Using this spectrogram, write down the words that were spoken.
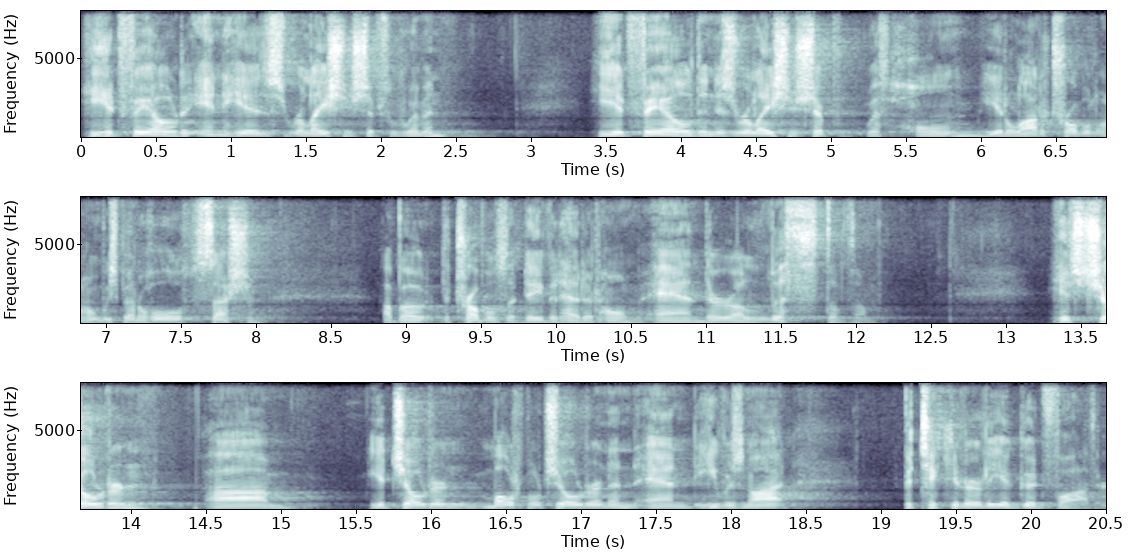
He had failed in his relationships with women. He had failed in his relationship with home. He had a lot of trouble at home. We spent a whole session about the troubles that David had at home, and there are a list of them. His children, um, he had children, multiple children, and, and he was not particularly a good father.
